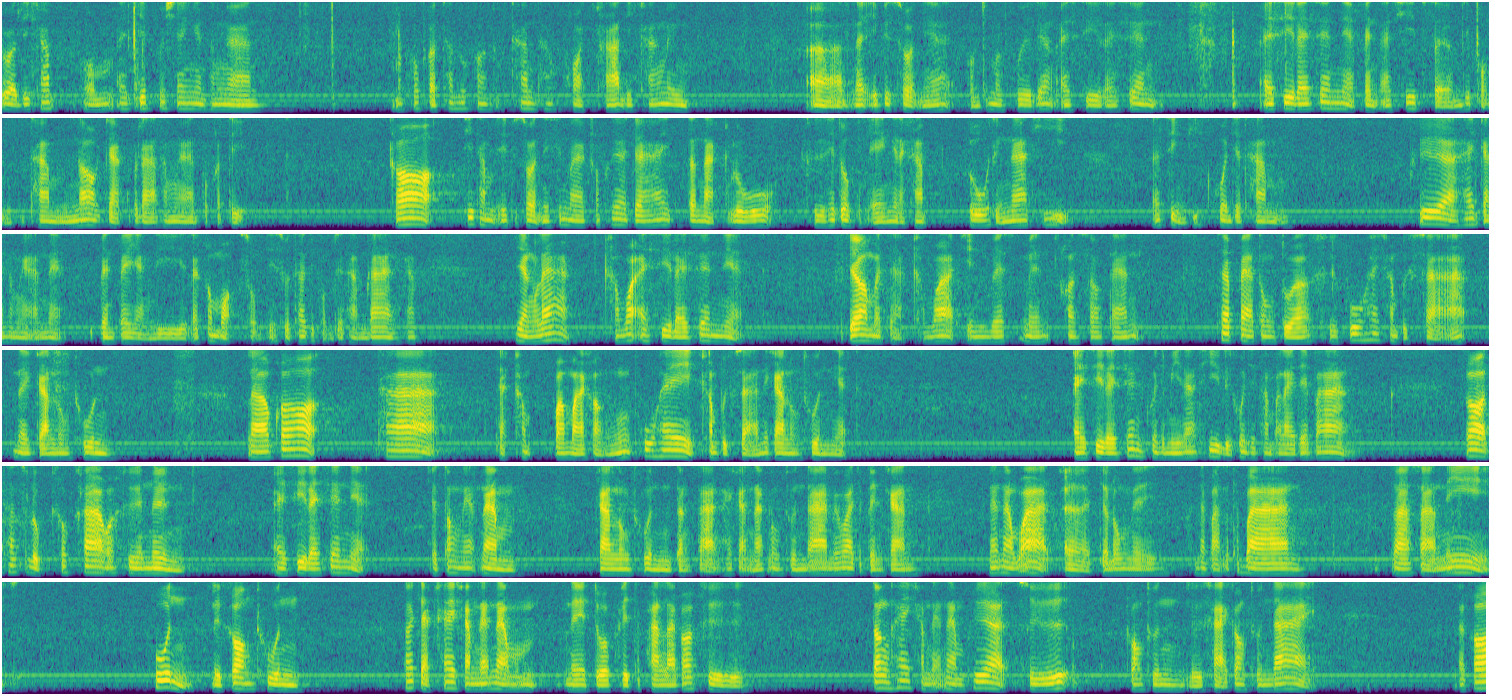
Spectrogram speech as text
สวัสดีครับ ผมไอจิ๊บผู้ใช้เงินทำงาน มาพบกับท่านผู้ฟังทุกท่านทางพอดคาสต์อีกครั้งหนึ่งใน episode นี้ผมจะมาคุยเรื่อง IC License IC License เนี่ยเป็นอาชีพเสริมที่ผมทำนอกจากเวลาทำงานปกติ ก็ที่ทำ episode นี้ขึ้นมาก็เพื่อจะให้ตระหนักรู้คือให้ตัวผมเองเนี่ยนะครับ รู้ถึงหน้าที่ และสิ่งที่ควรจะทำ พื่อให้การทำงานเนี่ยเป็นไปอย่างดีและก็เหมาะสมที่สุดเท่าที่ผมจะทำได้นะครับ อย่างแรกคำว่า IC License เนี่ยย่อมาจากคำว่า Investment Consultant ถ้าแปลตรงตัวคือผู้ให้คำปรึกษาในการลงทุน แล้วก็ถ้าแต่ความหมายของผู้ให้คำปรึกษาในการลงทุนเนี่ย IC License ควรจะมีหน้าที่หรือควรจะทำอะไรได้บ้าง ก็ถ้าสรุปคร่าวๆก็คือ 1. IC License เนี่ย จะต้องแนะนำการลงทุนต่างๆ ให้กับนักลงทุนได้ ไม่ว่าจะเป็นการแนะนำว่าเออจะลงในพันธบัตรรัฐบาล ตราสารหนี้ หุ้นหรือกองทุน นอกจากให้คำแนะนำในตัวผลิตภัณฑ์แล้วก็คือ ต้องให้คำแนะนำเพื่อซื้อกองทุนหรือขายกองทุนได้ แล้วก็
